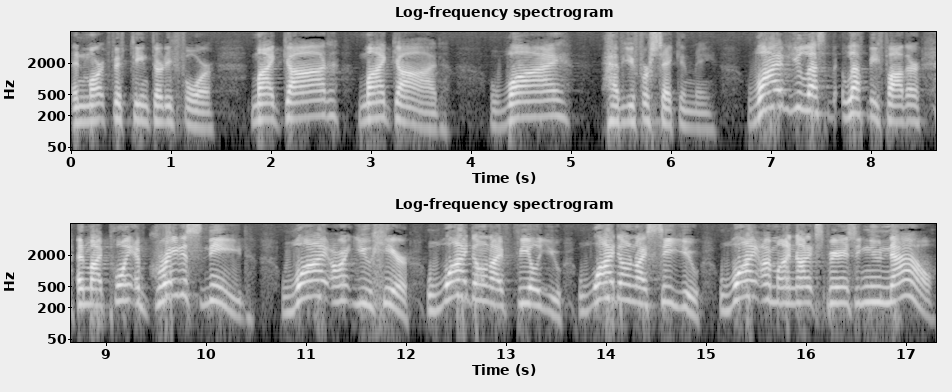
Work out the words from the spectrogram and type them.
in Mark 15 34. My God, my God, why have you forsaken me? Why have you left, me, Father? And my point of greatest need, why aren't you here? Why don't I feel you? Why don't I see you? Why am I not experiencing you now?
